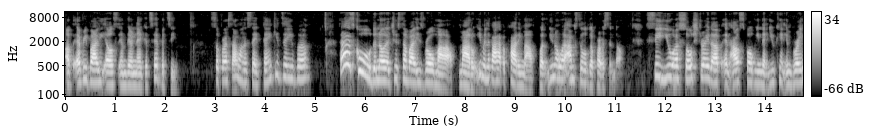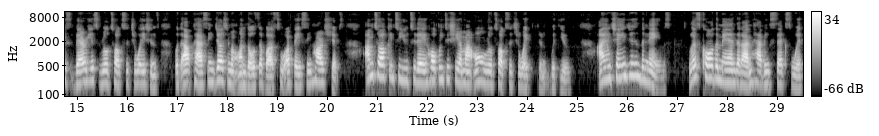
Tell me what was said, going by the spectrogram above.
of everybody else and their negativity. So first, I want to say thank you, Diva. That's cool to know that you're somebody's role model, even if I have a potty mouth. But you know what? I'm still a good person, though. See, you are so straight up and outspoken that you can embrace various real talk situations without passing judgment on those of us who are facing hardships. I'm talking to you today, hoping to share my own real talk situation with you. I am changing the names. Let's call the man that I'm having sex with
